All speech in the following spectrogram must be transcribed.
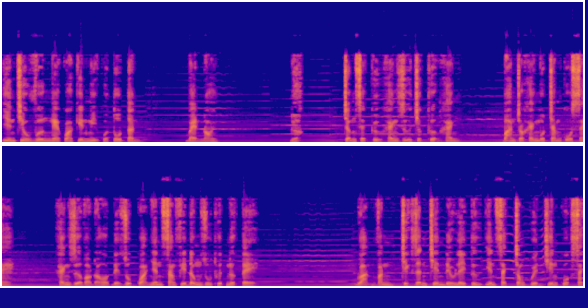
Yên Chiêu Vương nghe qua kiến nghị của Tô Tần, bèn nói, Được, chấm sẽ cử Khanh giữ chức thượng Khanh, ban cho Khanh 100 cỗ xe. Khanh dựa vào đó để giúp quả nhân sang phía đông du thuyết nước tề. Đoạn văn trích dẫn trên đều lấy từ yên sách trong quyển chiến quốc sách,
